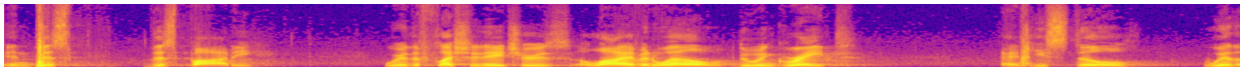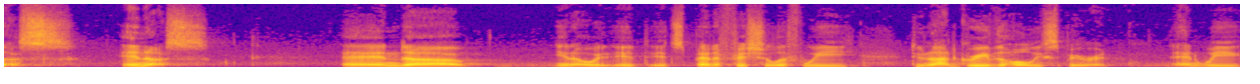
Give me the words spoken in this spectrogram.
in this, this body where the fleshly nature is alive and well, doing great, and he's still with us, in us. And, uh, you know, it, it's beneficial if we do not grieve the Holy Spirit and we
